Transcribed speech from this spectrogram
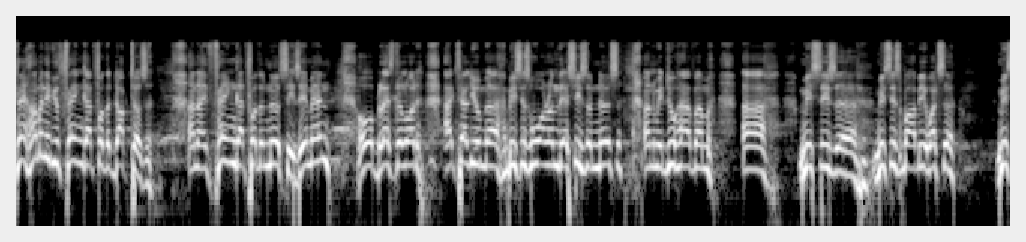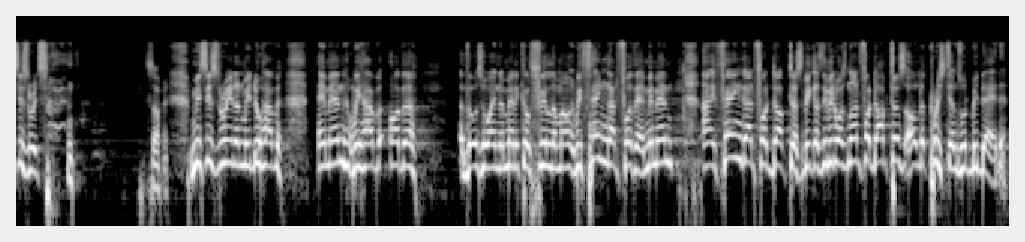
how many of you thank God for the doctors? And I thank God for the nurses. Amen. Oh, bless the Lord. I tell you, uh, Mrs. Warren there, she's a nurse. And we do have um, uh, Mrs. Uh, Mrs. Bobby. What's uh, Mrs. Rich? Sorry. Mrs. Reed. And we do have, amen. We have other those who are in the medical field, we thank God for them. Amen. I thank God for doctors because if it was not for doctors, all the Christians would be dead.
